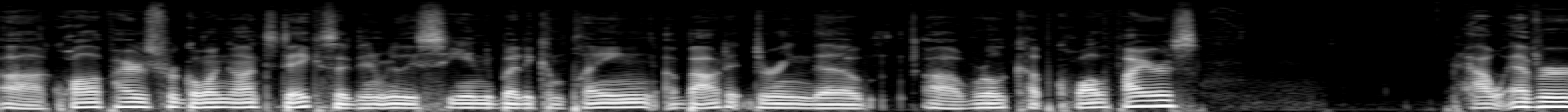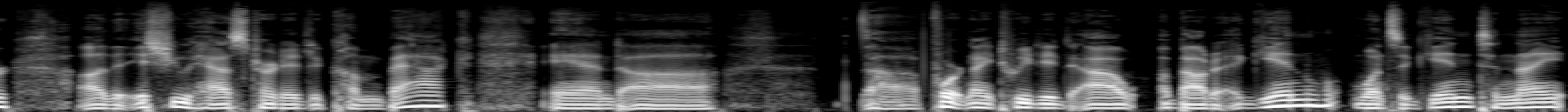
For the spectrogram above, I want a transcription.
uh, qualifiers were going on today because I didn't really see anybody complaining about it during the uh, World Cup qualifiers. However, uh, the issue has started to come back, and uh, uh, Fortnite tweeted out about it again, once again tonight,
